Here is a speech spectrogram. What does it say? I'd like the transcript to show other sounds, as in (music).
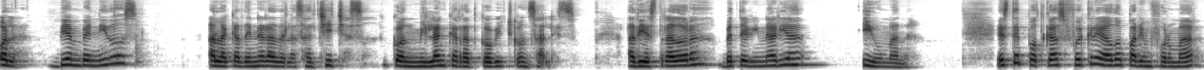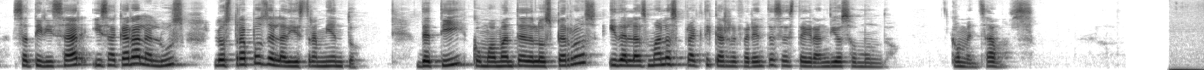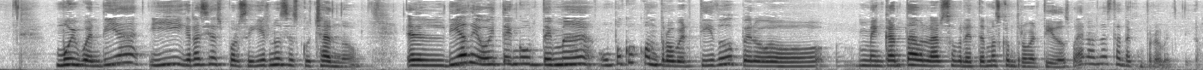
Hola, bienvenidos a la cadenera de las salchichas con Milanka Radkovich González, adiestradora, veterinaria y humana. Este podcast fue creado para informar, satirizar y sacar a la luz los trapos del adiestramiento, de ti como amante de los perros y de las malas prácticas referentes a este grandioso mundo. Comenzamos. Muy buen día y gracias por seguirnos escuchando. El día de hoy tengo un tema un poco controvertido, pero me encanta hablar sobre temas controvertidos. Bueno, no es tan controvertido.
